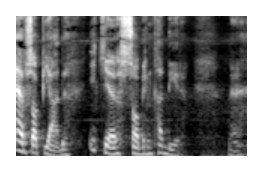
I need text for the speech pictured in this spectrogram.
era só piada e que era só brincadeira, né?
